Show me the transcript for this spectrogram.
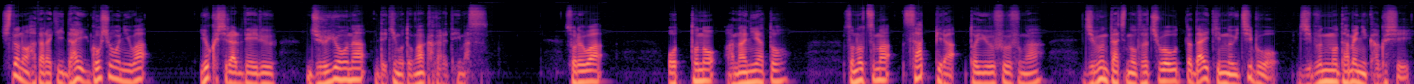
使徒の働き第5章にはよく知られている重要な出来事が書かれています。それは夫のアナニアとその妻サッピラという夫婦が自分たちの土地を売った代金の一部を自分のために隠し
